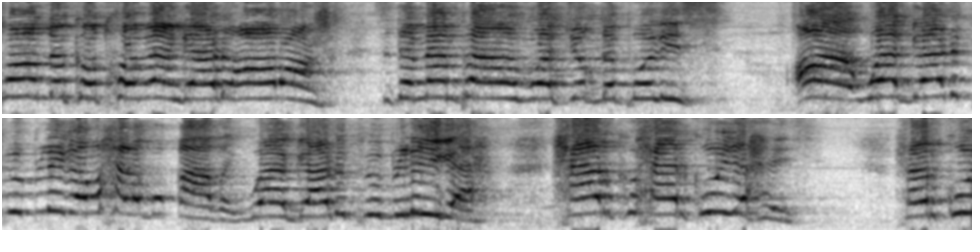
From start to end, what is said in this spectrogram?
sonde quatre-vingt gaadhi orange. C'était même pas une voiture de police. Waa gaadhi publiga waxa lagu qaaday. Waa gaadhi publiga xeerku xeerkuu yahay xeerkuu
